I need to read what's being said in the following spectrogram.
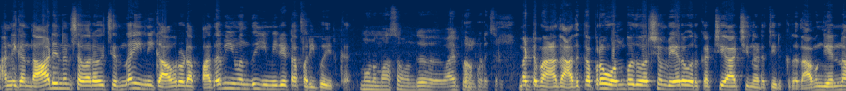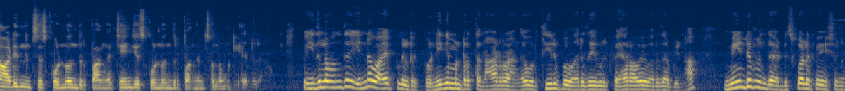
அன்னைக்கு அந்த ஆர்டினன்ஸை வர வச்சிருந்தா இன்னைக்கு அவரோட பதவி வந்து இமீடியட்டா பறி போயிருக்காரு. மூணு மாசம் வந்து வாய்ப்புகள் கிடைச்சிருக்கு. பட் அது அதுக்கப்புறம் ஒன்பது வருஷம் வேற ஒரு கட்சி ஆட்சி நடத்தி இருக்கிறது அவங்க என்ன ஆர்டினன்சஸ் கொண்டு வந்திருப்பாங்க சேஞ்சஸ் கொண்டு வந்திருப்பாங்கன்னு சொல்ல முடியாது. இப்போ இதுல வந்து என்ன வாய்ப்புகள் இருக்கு? இப்போ நீதிமன்றத்தை நாடுறாங்க ஒரு தீர்ப்பு வருது இவருக்கு ஃபேராகவே வருது அப்படின்னா மீண்டும் இந்த டிஸ்குவாலிஃபிகேஷன்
